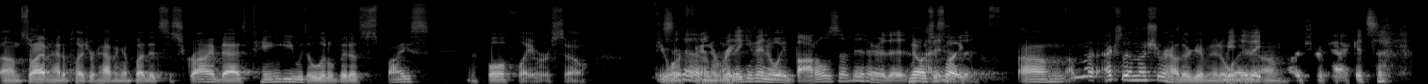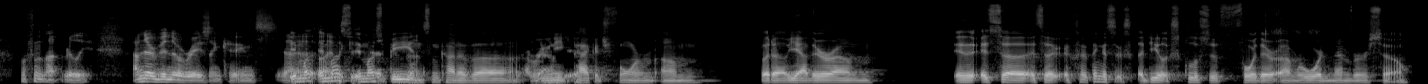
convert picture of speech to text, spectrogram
Um, so I haven't had the pleasure of having it, but it's described as tangy with a little bit of spice and full of flavor. So if you're a fan of, are they giving away bottles of it, or the? No, it's just like um, I'm not actually. I'm not sure how they're giving it I mean, away. Do they um, charge for packets? I'm not really. I've never been to a Raising Cane's. Uh, it, mu- it must. It must be in some kind of uh, unique package form. Um, But uh, yeah, they're um, it, it's a it's a I think it's a deal exclusive for their um, reward members. So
